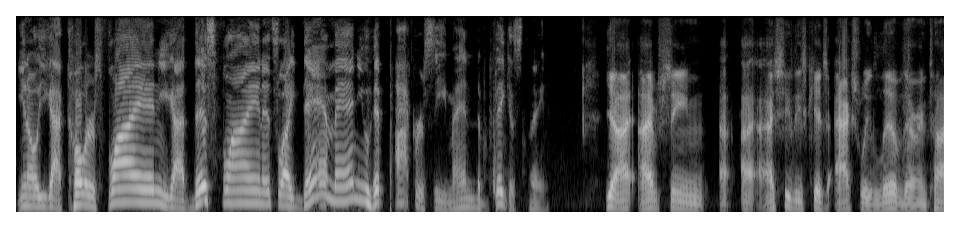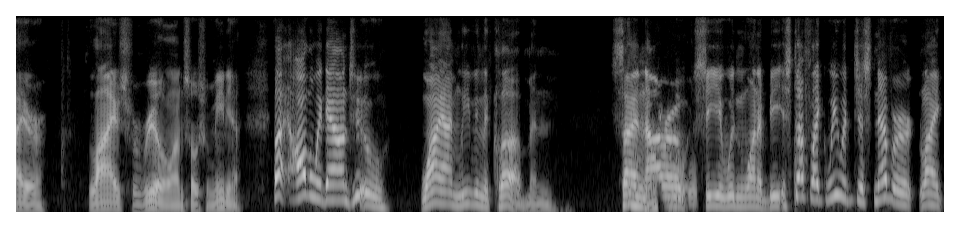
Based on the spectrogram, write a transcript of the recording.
you know, you got colors flying, you got this flying. It's like, damn, man, you hypocrisy, man. The biggest thing. Yeah, I, I've seen. I I see these kids actually live their entire lives for real on social media, but all the way down to why I'm leaving the club and sayonara. See, you wouldn't want to be stuff like we would just never like.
